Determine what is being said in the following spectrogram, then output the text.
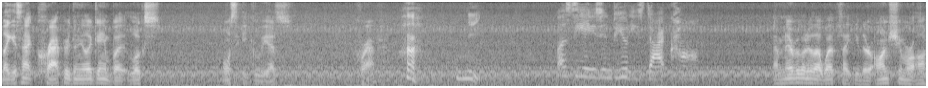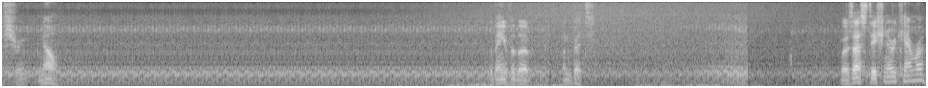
Like, it's not crappier than the other game, but it looks almost equally as crap. Huh. Neat. FussyAsianBeauties.com. I'm never going to that website either on stream or off stream. No. But thank you for the one bit. Wait, is that stationary camera?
